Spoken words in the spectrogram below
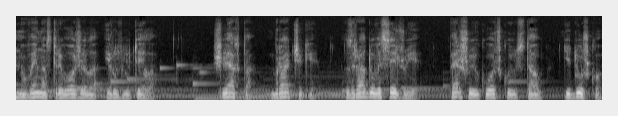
Новина стривожила і розлютила. Шляхта, братчики, зраду висиджує. Першою квочкою став дідушко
